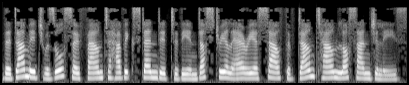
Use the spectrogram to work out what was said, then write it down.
the damage was also found to have extended to the industrial area south of downtown Los Angeles.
